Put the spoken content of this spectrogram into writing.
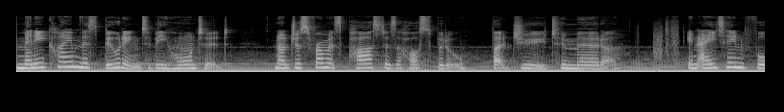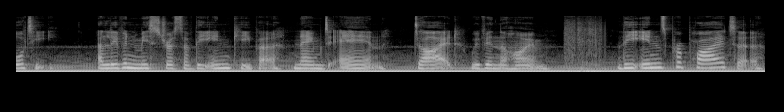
Many claim this building to be haunted, not just from its past as a hospital, but due to murder. In 1840, a live-in mistress of the innkeeper named Ann died within the home. The inn's proprietor,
